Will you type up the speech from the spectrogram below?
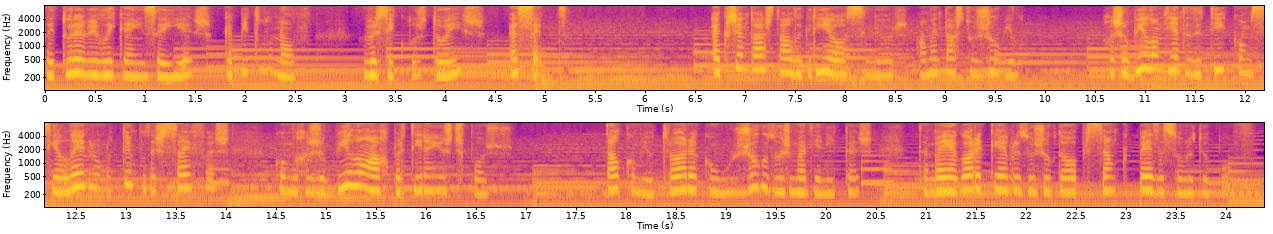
Leitura bíblica em Isaías, capítulo 9, versículos 2 a 7. Acrescentaste a alegria ao Senhor, aumentaste o júbilo. Rejubilam diante de ti como se alegram no tempo das ceifas, como rejubilam ao repartirem os despojos. Tal como outrora com o jugo dos madianitas, também agora quebras o jugo da opressão que pesa sobre o teu povo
